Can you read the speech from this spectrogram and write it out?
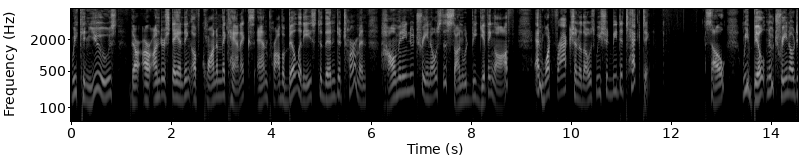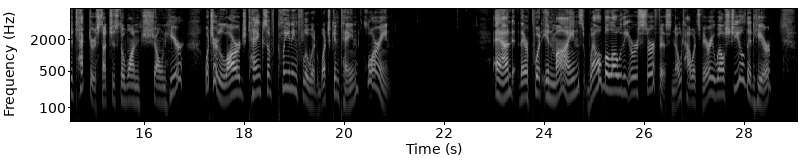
We can use their, our understanding of quantum mechanics and probabilities to then determine how many neutrinos the sun would be giving off and what fraction of those we should be detecting. So we built neutrino detectors such as the one shown here, which are large tanks of cleaning fluid which contain chlorine. And they're put in mines well below the Earth's surface. Note how it's very well shielded here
